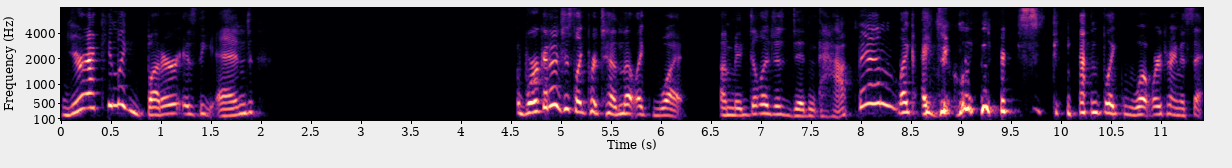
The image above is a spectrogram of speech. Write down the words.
you're acting like butter is the end. We're gonna just like pretend that like what amygdala just didn't happen. Like, I don't understand like what we're trying to say.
